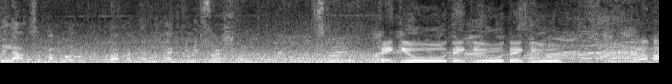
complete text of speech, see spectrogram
sila ang sumagot, dapat ang administrasyon ang sumagot. Thank you, thank you, thank you. Salamat.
